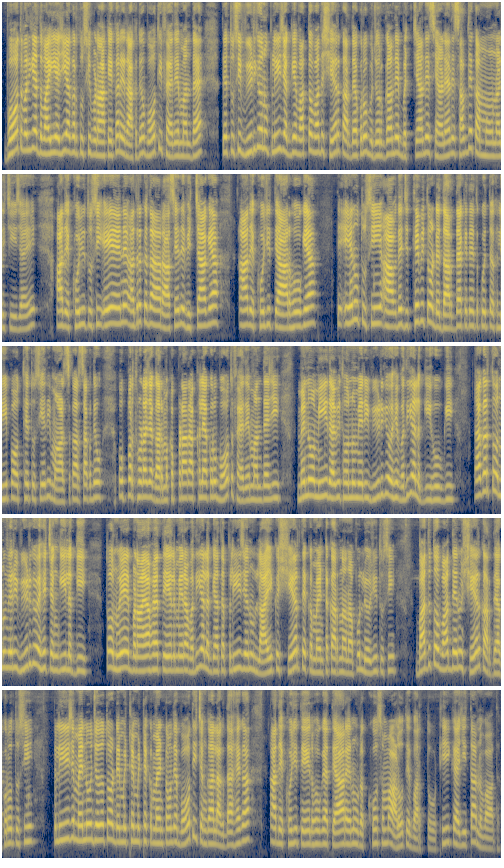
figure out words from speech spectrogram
ਬਹੁਤ ਵਧੀਆ ਦਵਾਈ ਹੈ ਜੀ, ਅਗਰ ਤੁਸੀਂ ਬਣਾ ਕੇ ਘਰੇ ਰੱਖਦੇ ਹੋ ਬਹੁਤ ਹੀ ਫਾਇਦੇਮੰਦ ਹੈ। ਤੇ ਤੁਸੀਂ ਵੀਡੀਓ ਨੂੰ ਪਲੀਜ਼ ਅੱਗੇ ਵੱਧ ਤੋਂ ਵੱਧ ਸ਼ੇਅਰ ਕਰ ਦਿਆ ਕਰੋ, ਬਜ਼ੁਰਗਾਂ ਦੇ, ਬੱਚਿਆਂ ਦੇ, ਸਿਆਣਿਆਂ ਦੇ, ਸਭ ਦੇ ਕੰਮ ਆਉਣ ਵਾਲੀ ਚੀਜ਼ ਹੈ ਇਹ। ਆ ਦੇਖੋ ਜੀ, ਤੁਸੀਂ ਇਹ, ਇਹਨੇ ਅਦਰਕ ਦਾ ਰਸ ਇਹਦੇ ਵਿੱਚ ਆ ਗਿਆ ਆ ਦੇਖੋ ਜੀ, ਤਿਆਰ ਹੋ ਗਿਆ। ਤੇ ਇਹਨੂੰ ਤੁਸੀਂ ਆਪਦੇ ਜਿੱਥੇ ਵੀ ਤੁਹਾਡੇ ਦਰਦ ਹੈ, ਕਿਤੇ ਕੋਈ ਤਕਲੀਫ ਆ, ਉੱਥੇ ਤੁਸੀਂ ਇਹਦੀ ਮਾਲਸ ਕਰ ਸਕਦੇ ਹੋ। ਉੱਪਰ ਥੋੜਾ ਜਿਹਾ ਗਰਮ ਕੱਪੜਾ ਰੱਖ ਲਿਆ ਕਰੋ, ਬਹੁਤ ਫਾਇਦੇਮੰਦ ਹੈ ਜੀ। ਮੈਨੂੰ ਉਮੀਦ ਹੈ ਵੀ ਤੁਹਾਨੂੰ ਮੇਰੀ ਵੀਡੀਓ ਇਹ ਵਧੀਆ ਲੱਗੀ ਹੋਊਗੀ। ਅਗਰ ਤੁਹਾਨੂੰ ਮੇਰੀ ਵੀਡੀਓ ਇਹ ਚੰਗੀ ਲੱਗੀ ਤੁਹਾਨੂੰ ਇਹ ਬਣਾਇਆ ਹੋਇਆ ਤੇਲ ਮੇਰਾ ਵਧੀਆ ਲੱਗਿਆ ਤਾਂ ਪਲੀਜ਼ ਇਹਨੂੰ ਲਾਈਕ ਸ਼ੇਅਰ ਤੇ ਕਮੈਂਟ ਕਰਨਾ ਨਾ ਭੁੱਲਿਓ ਜੀ ਤੁਸੀਂ। ਵੱਧ ਤੋਂ ਵੱਧ ਇਹਨੂੰ ਸ਼ੇਅਰ ਕਰ ਦਿਆ ਕਰੋ ਤੁਸੀਂ। ਪਲੀਜ਼ ਮੈਨੂੰ ਜਦੋਂ ਤੁਹਾਡੇ ਮਿੱਠੇ ਮਿੱਠੇ ਕਮੈਂਟ ਆਉਂਦੇ ਆ, ਬਹੁਤ ਹੀ ਚੰਗਾ ਲੱਗਦਾ ਹੈਗਾ। ਆ ਦੇਖੋ ਜੀ ਤੇਲ ਹੋ ਗਿਆ ਤਿਆਰ ਇਹਨੂੰ ਰੱਖੋ ਸੰਭਾਲੋ ਤੇ ਵਰਤੋ। ਠੀਕ ਹੈ ਜੀ ਧੰਨਵਾਦ।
